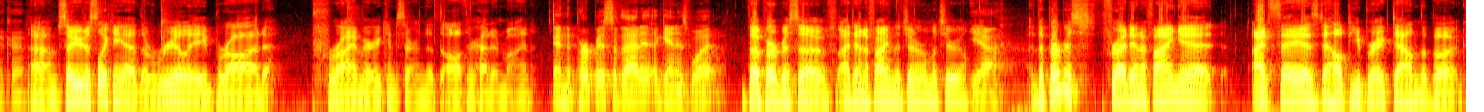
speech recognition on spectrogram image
Okay. Um, so you're just looking at the really broad primary concern that the author had in mind. And the purpose of that again is what? The purpose of identifying the general material? Yeah. The purpose for identifying it, I'd say, is to help you break down the book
